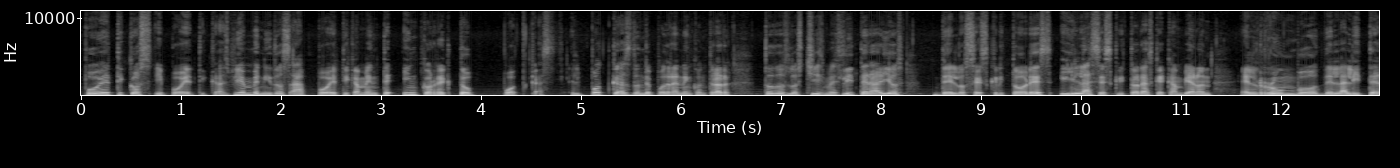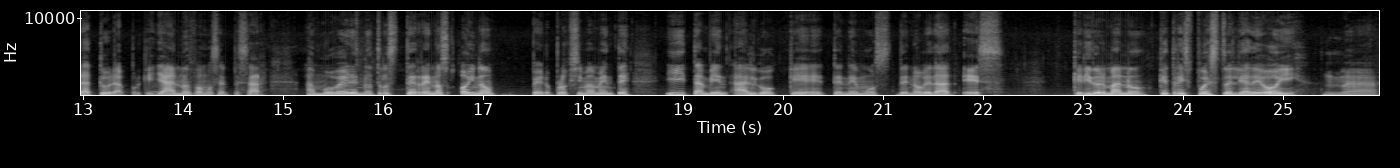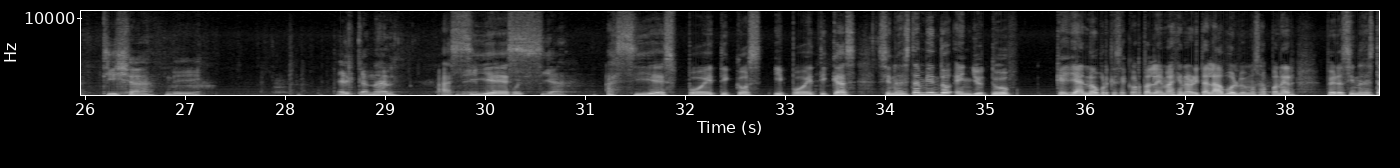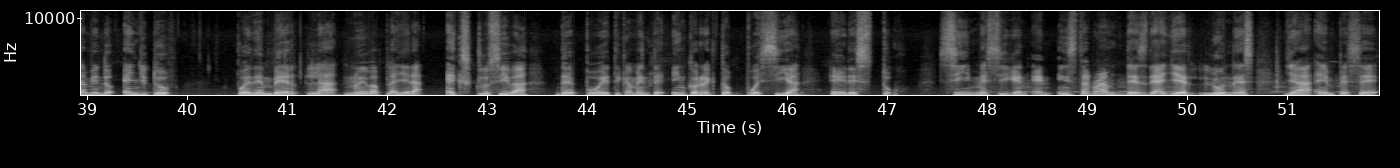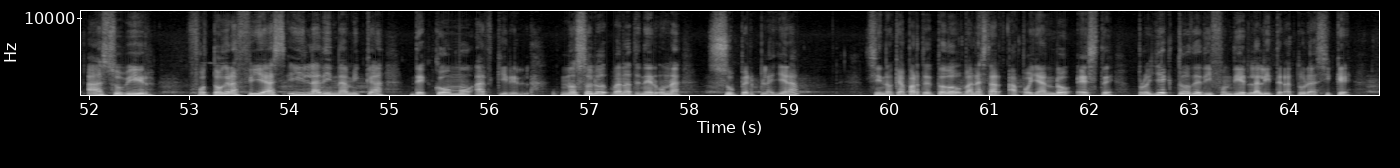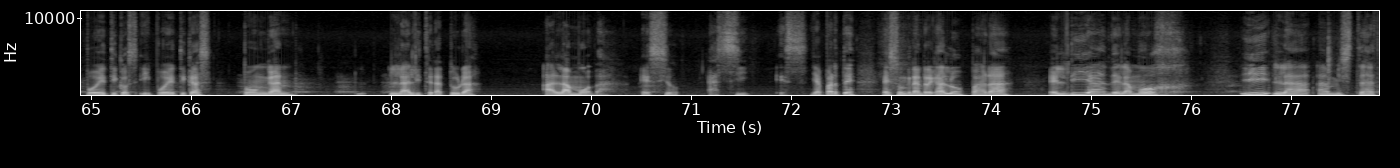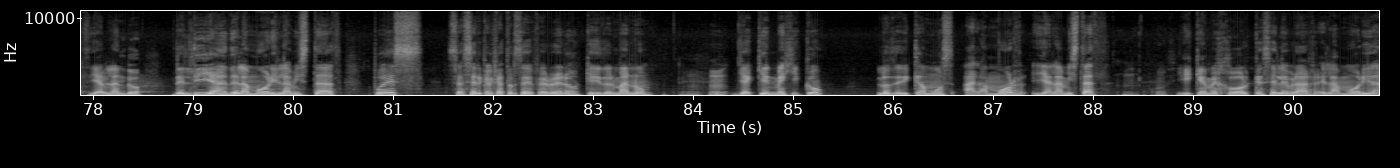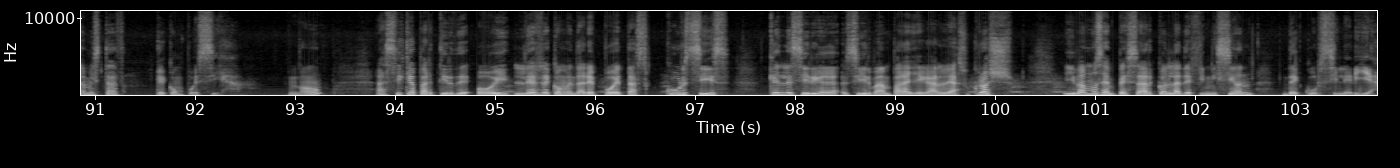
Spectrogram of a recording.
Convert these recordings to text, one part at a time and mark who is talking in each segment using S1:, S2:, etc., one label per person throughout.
S1: Poéticos y poéticas, bienvenidos a Poéticamente Incorrecto Podcast, el podcast donde podrán encontrar todos los chismes literarios de los escritores y las escritoras que cambiaron el rumbo de la literatura, porque ya nos vamos a empezar a mover en otros terrenos, hoy no, pero próximamente, y también algo que tenemos de novedad es, querido hermano, ¿qué traes puesto el día de hoy?
S2: Una tisha de el canal
S1: Así es.
S2: Poesía.
S1: Así es, poéticos y poéticas. Si nos están viendo en YouTube, que ya no porque se cortó la imagen, ahorita la volvemos a poner, pero si nos están viendo en YouTube, pueden ver la nueva playera exclusiva de Poéticamente Incorrecto, Poesía Eres Tú. Si me siguen en Instagram, desde ayer lunes ya empecé a subir fotografías y la dinámica de cómo adquirirla. No solo van a tener una super playera, sino que aparte de todo van a estar apoyando este proyecto de difundir la literatura. Así que, poéticos y poéticas, pongan la literatura a la moda. Eso así es. Y aparte, es un gran regalo para el Día del Amor y la Amistad. Y hablando del Día del Amor y la Amistad, pues se acerca el 14 de febrero, querido hermano. Y aquí en México lo dedicamos al amor y a la amistad. Mm, oh, y qué mejor que celebrar el amor y la amistad que con poesía, ¿no? Así que a partir de hoy les recomendaré poetas cursis que les sirvan para llegarle a su crush. Y vamos a empezar con la definición de cursilería.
